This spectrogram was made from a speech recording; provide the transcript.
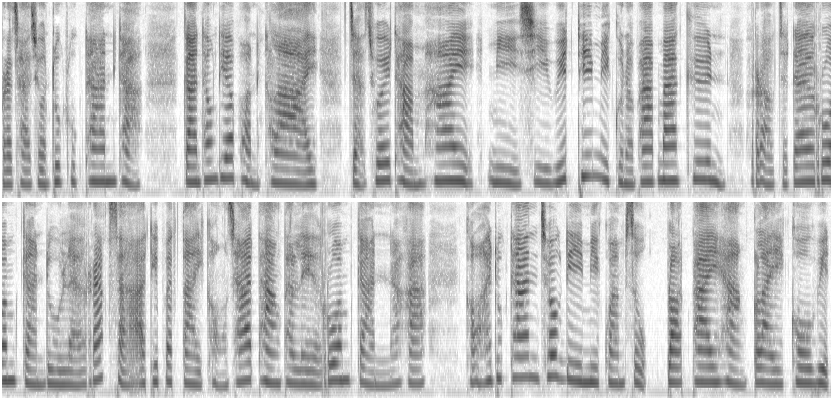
ประชาชนทุกๆทท่านค่ะ การท่องเที่ยวผ่อนคลาย จะช่วยทำให้มีชีวิตที่มีคุณภาพมากขึ้น เราจะได้ร่วมกันดูแลรักษาอธิปไตยของชาติทางทะเลร่วมกันนะคะ ขอให้ทุกท่านโชคดีมีความสุข ปลอดภัยห่างไกลโควิด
